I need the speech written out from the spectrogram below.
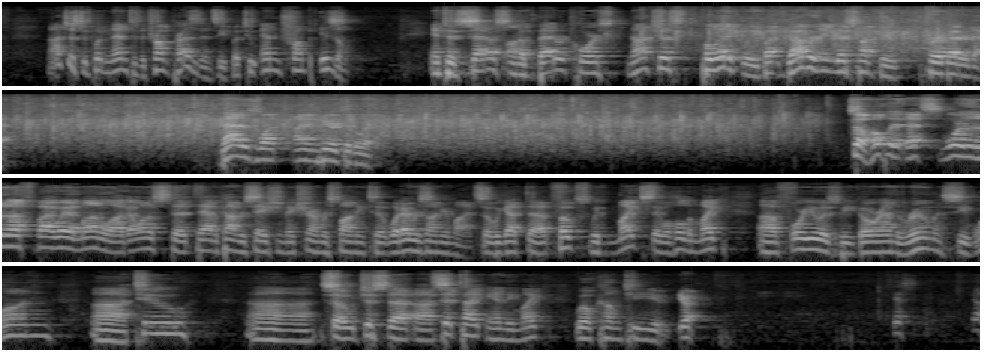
not just to put an end to the Trump presidency, but to end Trumpism and to set us on a better course, not just politically, but governing this country for a better day. That is what I am here to deliver. So hopefully that's more than enough by way of monologue. I want us to, to have a conversation, make sure I'm responding to whatever's on your mind. So we got uh, folks with mics. They will hold a mic uh, for you as we go around the room. I see one, uh, two, uh, so just uh, uh, sit tight, and the mic will come to you. You're up. Yes. Yeah.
